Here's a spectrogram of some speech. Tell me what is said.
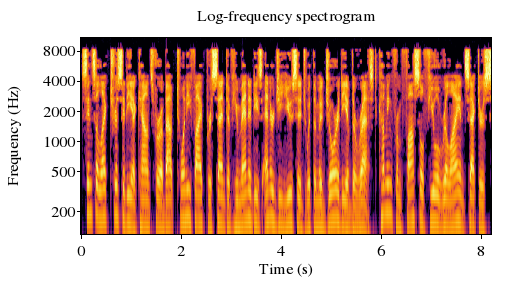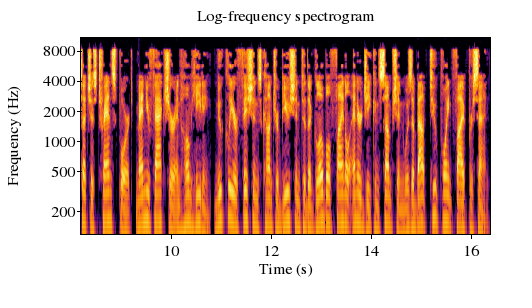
Since electricity accounts for about 25% of humanity's energy usage with the majority of the rest coming from fossil fuel-reliant sectors such as transport, manufacture and home heating, nuclear fission's contribution to the global final energy consumption was about 2.5%.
